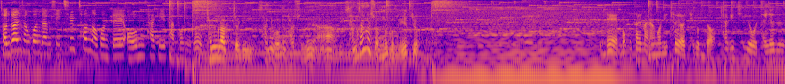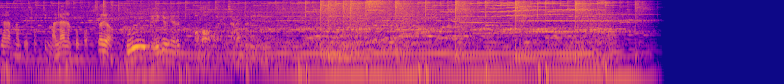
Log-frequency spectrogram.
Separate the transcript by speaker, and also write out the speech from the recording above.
Speaker 1: 전두환 정권 당시 7천억 원대 어음 사기 사건으로
Speaker 2: 천문학적인 사기 범행을 할 수 있느냐 상상할 수 없는 금액이었죠.
Speaker 3: 근데 먹고 살만한 건 있어요 지금도 사기 치려고 달려든 사람한테 속지 말라는 법 없어요
Speaker 4: 그 배경에는 어마어마해.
